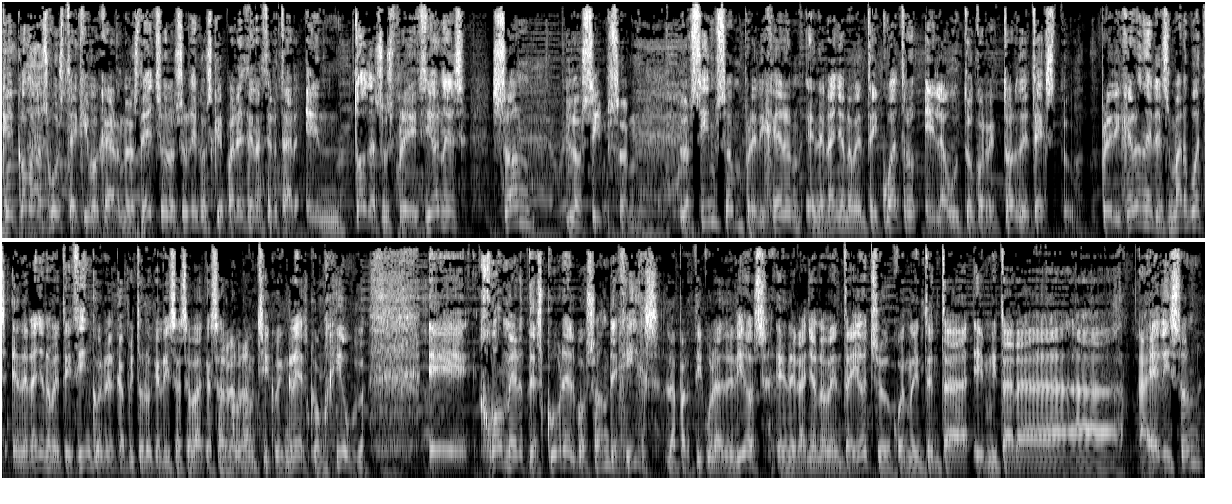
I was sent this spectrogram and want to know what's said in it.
Que cómo nos gusta equivocarnos. De hecho, los únicos que parecen acertar en todas sus predicciones son los Simpson. Los Simpson predijeron en el año 94 el autocorrector de texto. Predijeron el smartwatch en el año 95 en el capítulo que Lisa se va a casar ¿Es con un chico inglés, con Hugh. Eh, Homer descubre el bosón de Higgs, la partícula de Dios, en el año 98 cuando intenta imitar a, a- a Edison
